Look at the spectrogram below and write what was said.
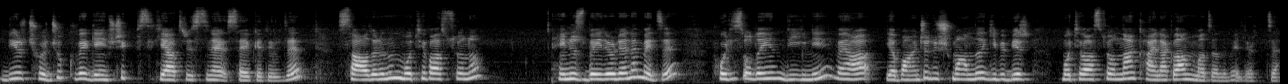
bir çocuk ve gençlik psikiyatrisine sevk edildi. Saldırının motivasyonu henüz belirlenemedi. Polis olayın dini veya yabancı düşmanlığı gibi bir motivasyondan kaynaklanmadığını belirtti.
